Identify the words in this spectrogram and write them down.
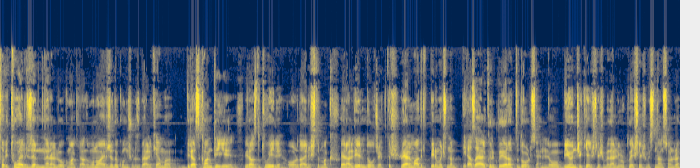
tabii Tuchel üzerinden herhalde okumak lazım. Onu ayrıca da konuşuruz belki ama biraz Kante'yi biraz da Tuchel'i orada ayrıştırmak herhalde yerinde olacaktır. Real Madrid benim açımdan biraz hayal kırıklığı yarattı doğrusu. Yani o bir önceki eşleşmeden Liverpool eşleşmesinden sonra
